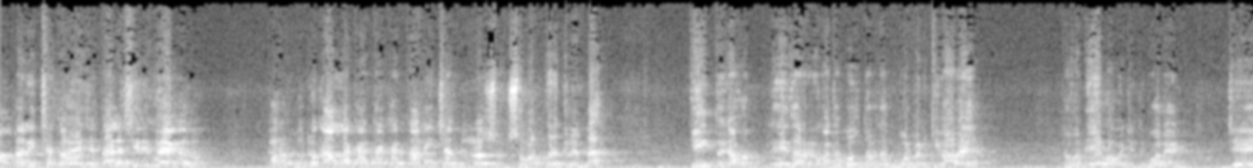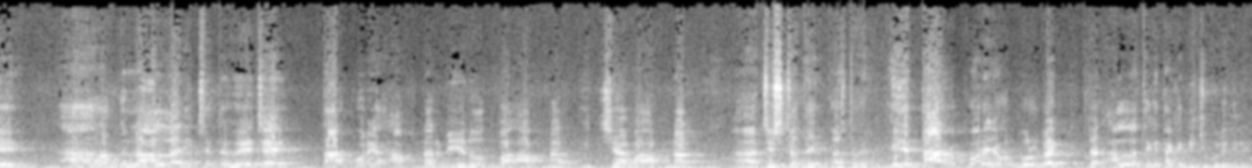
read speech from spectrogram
আপনার ইচ্ছাতে হয়েছে, তাহলে শিরিক হয়ে গেল। কারণ দুটোকে আল্লাহকে তাকে তার ইচ্ছা দুটো সমান করে দিলেন না? কিন্তু যখন এই ধরনের কথা বলতে হবে বলবেন কীভাবে? তখন এইভাবে যদি বলেন যে, আলহামদুলিল্লাহ আল্লাহর ইচ্ছাতে হয়েছে, তারপরে আপনার মেহনত বা আপনার ইচ্ছা বা আপনার চেষ্টাতে কাজটা হয়েছে। এই যে তারপরে যখন বলবেন তখন আল্লাহ থেকে তাকে নিচু করে দিলেন।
